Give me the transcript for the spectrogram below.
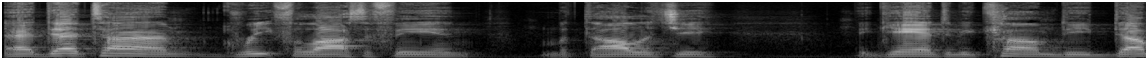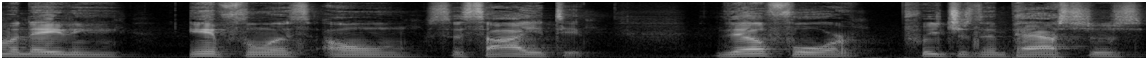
At that time, Greek philosophy and mythology began to become the dominating influence on society. Therefore, preachers and pastors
